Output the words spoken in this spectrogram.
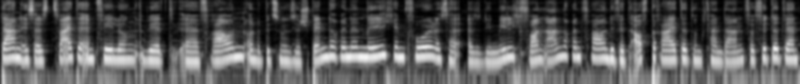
dann ist als zweite Empfehlung wird äh, Frauen oder beziehungsweise Spenderinnenmilch empfohlen, das heißt also die Milch von anderen Frauen, die wird aufbereitet und kann dann verfüttert werden.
